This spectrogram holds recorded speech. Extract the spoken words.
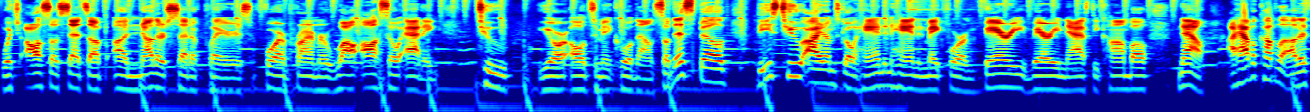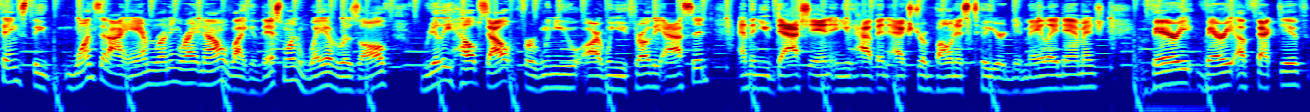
which also sets up another set of players for a primer while also adding to your ultimate cooldown. So this build, these two items go hand in hand and make for a very, very nasty combo. Now, I have a couple of other things. The ones that I am running right now, like this one, Way of Resolve, really helps out for when you are when you throw the acid and then you dash in and you have an extra bonus to your melee damage. Very, very effective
